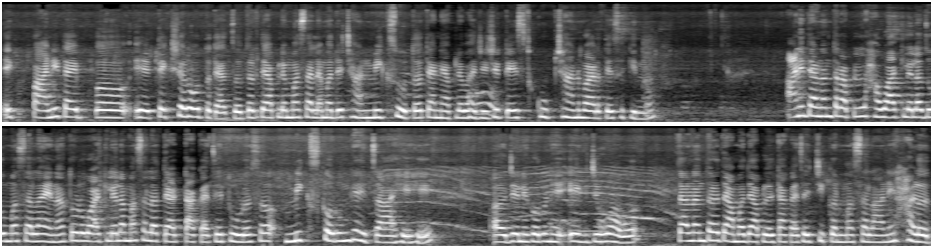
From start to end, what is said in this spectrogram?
एक पाणी टाईप टेक्स्चर होतं त्याचं. तर ते आपल्या मसाल्यामध्ये छान मिक्स होतं त्याने आपल्या भाजीची टेस्ट खूप छान वाढते सकिनो आणि त्यानंतर आपल्याला हा वाटलेला जो मसाला आहे ना तो वाटलेला मसाला त्यात टाकायचा आहे. थोडंसं मिक्स करून घ्यायचं आहे हे. जेणेकरून हे एकजीव व्हावं. त्यानंतर त्यामध्ये आपल्याला टाकायचं आहे चिकन मसाला आणि हळद.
